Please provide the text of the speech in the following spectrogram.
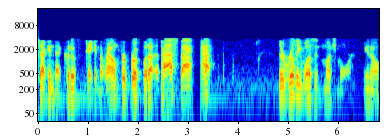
second that could have taken the round for Brook, but uh, past that, there really wasn't much more, you know.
